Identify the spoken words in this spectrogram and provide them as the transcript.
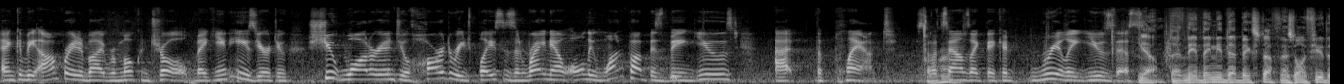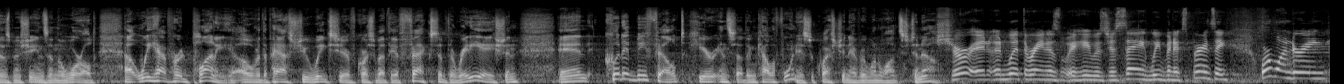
and can be operated by remote control, making it easier to shoot water into hard to reach places. And right now, only one pump is being used at the plant. So All it right. sounds like they could really use this. Yeah, they, they, need that big stuff. There's only a few of those machines in the world. Uh, we have heard plenty over the past few weeks here, of course, about the effects of the radiation. And could it be felt here in Southern California is a question everyone wants to know. Sure, and, and with the rain, as he was just saying, we've been experiencing, we're wondering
